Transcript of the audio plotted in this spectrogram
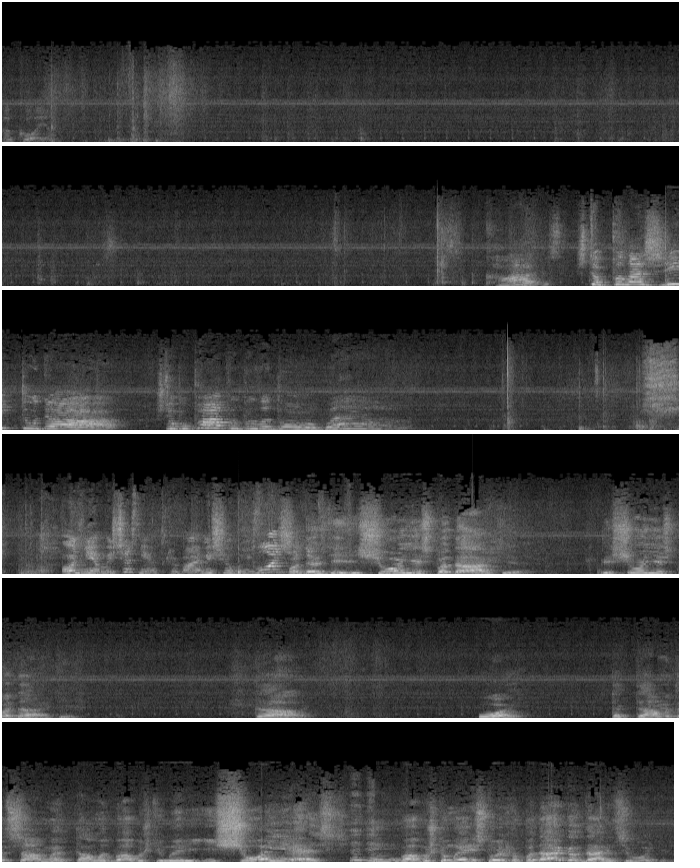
какое? Карс, чтобы положить туда, чтобы у папы было дома. Вау. О, не, мы сейчас не открываем, еще больше. Подожди, еще есть подарки. Еще есть подарки. Так. Ой. Так там это самое, там от бабушки Мэри еще есть. Бабушка Мэри столько подарков дарит сегодня.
